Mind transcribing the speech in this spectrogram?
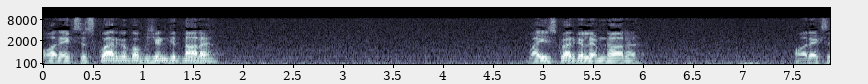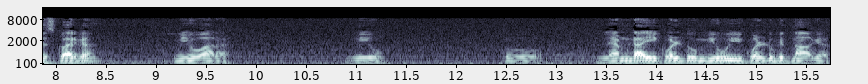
और एक्स स्क्वायर का कॉफिशियंट कितना आ रहा है? वाई स्क्वायर का लेमडा आ रहा है। और एक्स स्क्वायर का म्यू आ रहा है। म्यू तो lambda equal to mu equal to कितना आ गया?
